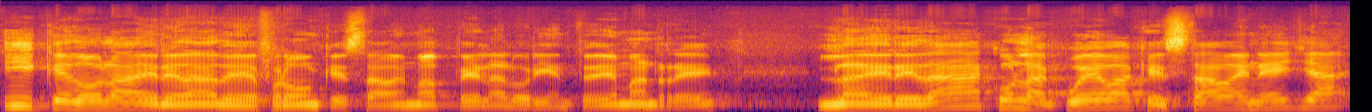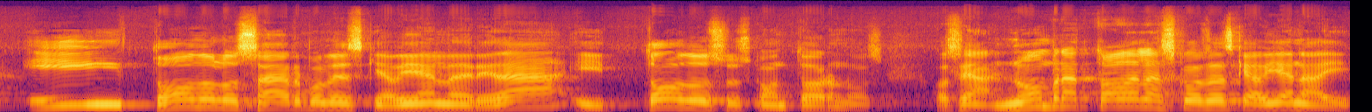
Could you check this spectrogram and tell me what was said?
y quedó la heredad de Efrón que estaba en Mapela al oriente de Manré, la heredad con la cueva que estaba en ella y todos los árboles que había en la heredad y todos sus contornos. O sea, nombra todas las cosas que habían ahí,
